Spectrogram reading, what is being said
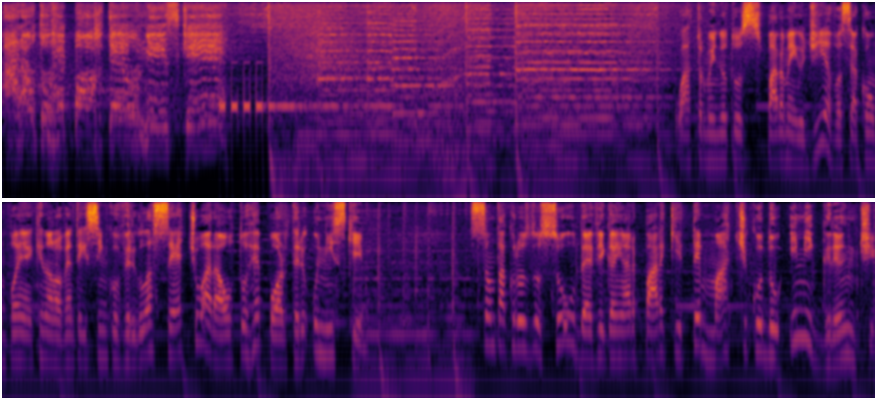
Arauto Repórter Uniski. Quatro minutos para o meio-dia, você acompanha aqui na 95,7 o Arauto Repórter Uniski. Santa Cruz do Sul deve ganhar parque temático do imigrante.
